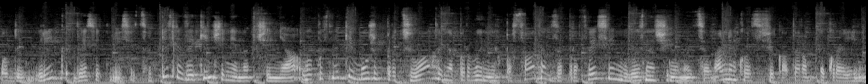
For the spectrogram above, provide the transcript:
1 рік 10 місяців. Після закінчення навчання випускники можуть працювати на первинних посадах за професіями, визначеними Національним класифікатором України.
